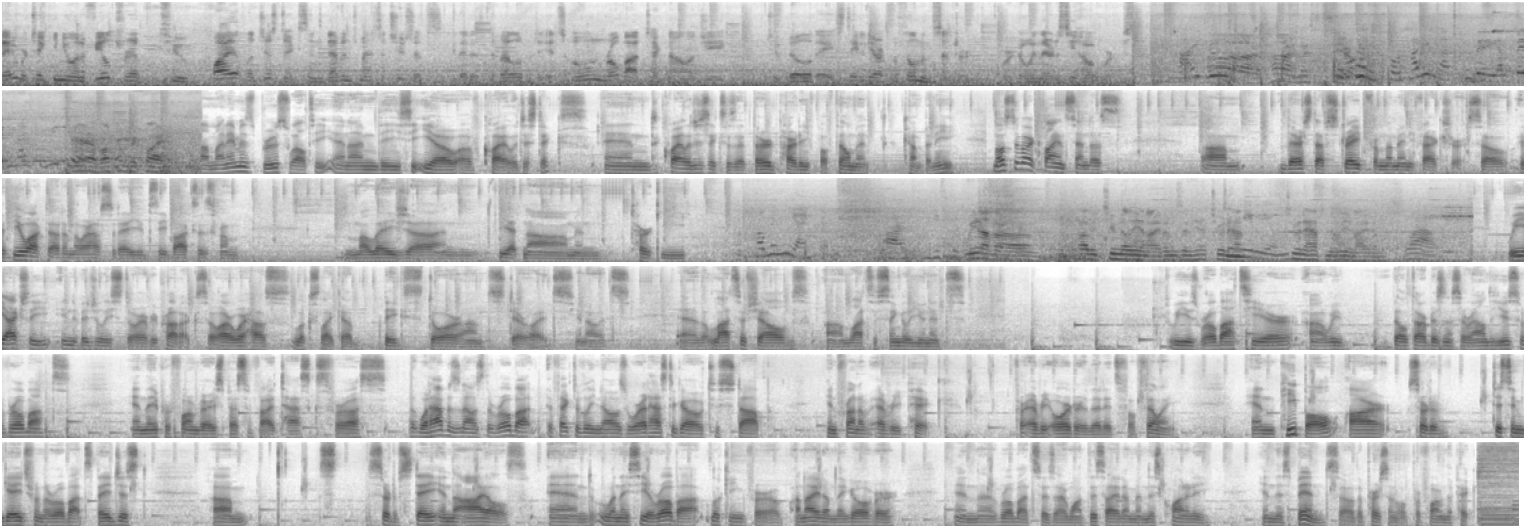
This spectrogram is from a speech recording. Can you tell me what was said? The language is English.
Today we're taking you on a field trip to Quiet Logistics in Devens, Massachusetts that has developed its own robot technology to build a state-of-the-art fulfillment center. We're going there to see how it works. Hi, Drew. Hi, hi, nice to see you. Thanks for having us today. I'm very nice to meet you. Yeah, welcome to Quiet. Uh, my name is Bruce Welty, and I'm the CEO of Quiet Logistics. And Quiet Logistics is a third-party fulfillment company. Most of our clients send us um, their stuff straight from the manufacturer. So if you walked out in the warehouse today, you'd see boxes from Malaysia and Vietnam and Turkey. How many items are in this We have uh, probably two million items in here. Two and a half. Two million. Two and a half million items. Wow. We actually individually store every product, so our warehouse looks like a big store on steroids. You know, it's uh, lots of shelves, um, lots of single units. We use robots here. Uh, we've built our business around the use of robots, and they perform very specified tasks for us. What happens now is the robot effectively knows where it has to go to stop in front of every pick for every order that it's fulfilling. And people are sort of disengaged from the robots. They just um, sort of stay in the aisles. And when they see a robot looking for a, an item, they go over and the robot says, I want this item and this quantity in this bin. So the person will perform the pick.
